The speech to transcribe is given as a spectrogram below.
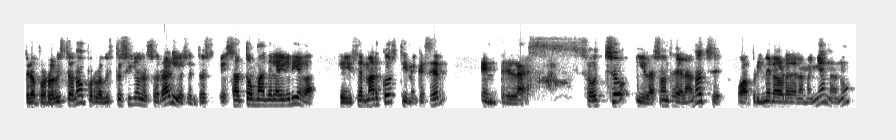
pero por lo visto no, por lo visto siguen los horarios, entonces esa toma de la Y que dice Marcos tiene que ser entre las 8 y las 11 de la noche o a primera hora de la mañana, ¿no?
